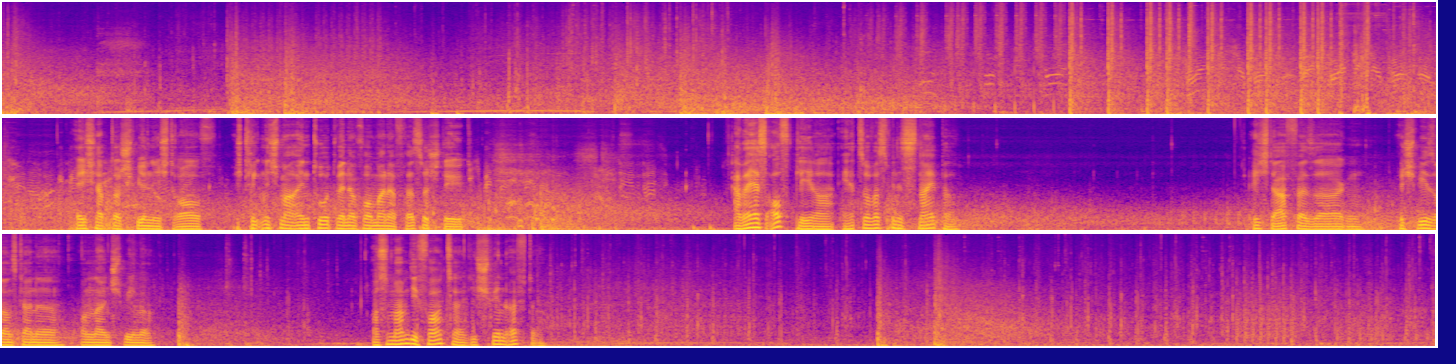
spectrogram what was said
Ich hab das Spiel nicht drauf. Ich krieg nicht mal einen Tod, wenn er vor meiner Fresse steht. Aber er ist Aufklärer. Er hat sowas wie eine Sniper. Ich darf versagen. Ich spiele sonst keine Online-Spiele. Außerdem haben die Vorteil, die spielen öfter.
